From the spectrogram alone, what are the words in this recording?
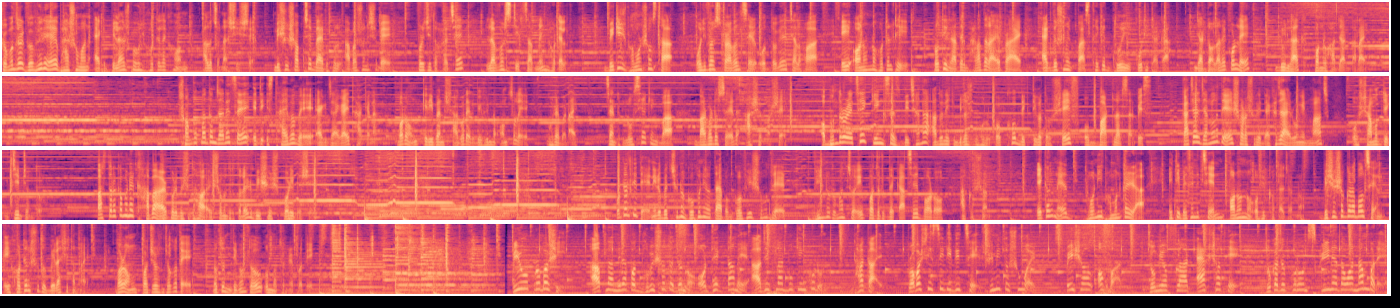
সমুদ্রের গভীরে ভাসমান এক বিলাসবহুল হোটেল এখন আলোচনার শীর্ষে। বিশ্বের সবচেয়ে ব্যয়বহুল আবাসন হিসেবে পরিচিত হয়েছে Lover's Deep submarine hotel British ভ্রমণ সংস্থা অলিভার্স ট্রাভেলসের উদ্যোগে চালু হওয়া এই অনন্য হোটেলটি প্রতি রাতের ভাড়া দাঁড়ায় প্রায় এক দশমিক পাঁচ থেকে দুই কোটি টাকা, যা ডলারে করলে দুই লাখ পনেরো হাজার দাঁড়ায় সংবাদ মাধ্যম জানিয়েছে, এটি স্থায়ীভাবে এক জায়গায় থাকে না, বরং কেরিবিয়ান সাগরের বিভিন্ন অঞ্চলে ঘুরে বেড়ায়। সেন্ট লুসিয়া কিংবা বার্বাডোসের আশেপাশে। অভ্যন্তরে রয়েছে কিং সাইজ বিছানা, আধুনিক বিলাসবহুল কক্ষ, ব্যক্তিগত শেফ ও বাটলার সার্ভিস। কাচের জানালাতে সরাসরি দেখা যায় রঙিন মাছ ও সামুদ্রিক জীবজন্তু। পাঁচতারকা মানের খাবার পরিবেশিত হয় সমুদ্রতলের বিশেষ পরিবেশে। হোটেলটিতে নিরবিচ্ছিন্ন, গোপনীয়তা এবং গভীর সমুদ্রের ভিন্ন রোমাঞ্চই পর্যটকদের কাছে বড় আকর্ষণ। এ কারণে ধনী ভ্রমণকারীরা এটি বেছে নিচ্ছেন অনন্য অভিজ্ঞতার জন্য। বিশেষজ্ঞরা বলছেন, এই হোটেল শুধু বিলাসিতা নয়, বরং পর্যটন জগতে নতুন দিগন্ত উন্মোচনের প্রতীক। প্রিয় প্রবাসী, আপনার নিরাপদ ভবিষ্যতের জন্য অর্ধেক দামে আজই ফ্ল্যাট বুকিং করুন। ঢাকায় প্রবাসী সিটি দিচ্ছে সীমিত সময়ের স্পেশাল অফার। জমিও ফ্ল্যাট একসাথে যোগাযোগ করুন স্ক্রিনে দেওয়া নাম্বারে।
